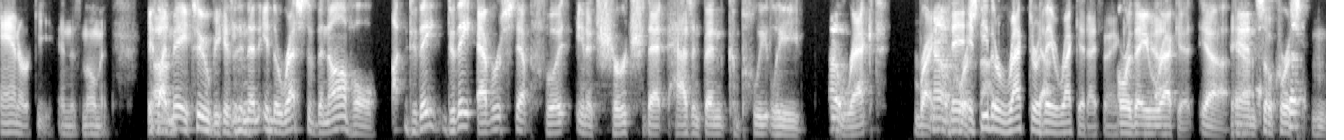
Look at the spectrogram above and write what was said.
anarchy in this moment. If um, I may, too, because and then in the rest of the novel, uh, do they do they ever step foot in a church that hasn't been completely oh. wrecked? Right. No, they, it's not. either wrecked or yeah. they wreck it, I think. Or they yeah. wreck it. Yeah. yeah. And so of course hmm.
